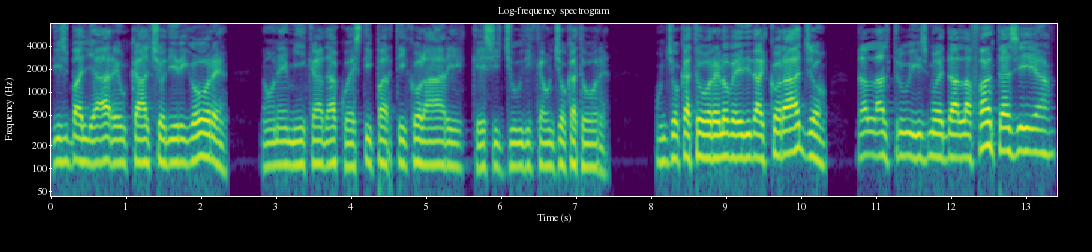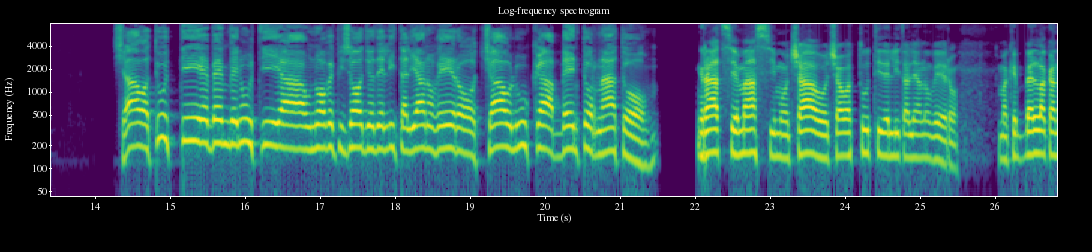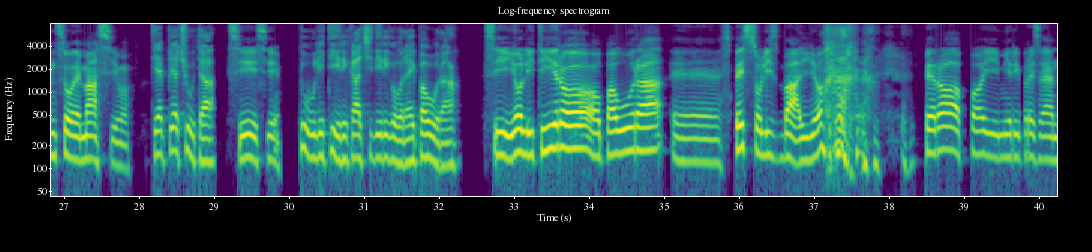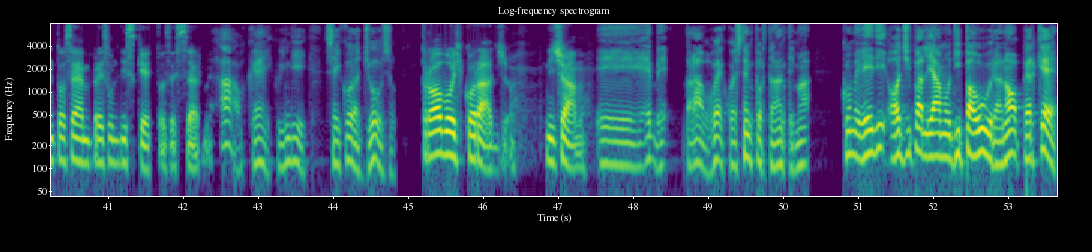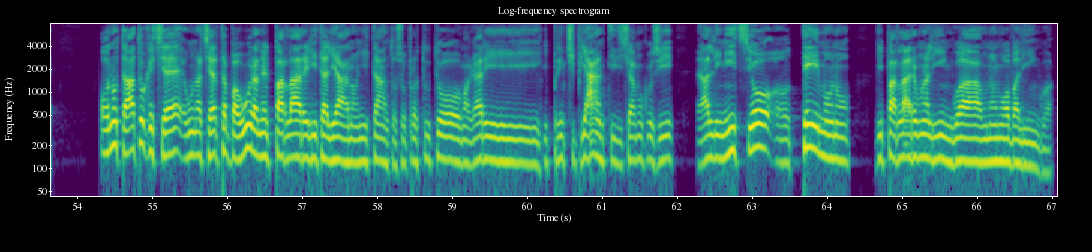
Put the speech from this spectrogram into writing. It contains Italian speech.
di sbagliare un calcio di rigore. Non è mica da questi particolari che si giudica un giocatore. Un giocatore lo vedi dal coraggio, dall'altruismo e dalla fantasia. Ciao a tutti e benvenuti a un nuovo episodio dell'Italiano Vero. Ciao Luca, bentornato. Grazie Massimo, ciao, ciao a tutti dell'Italiano Vero. Ma che bella canzone, Massimo. Ti è piaciuta? Sì, sì. Tu li tiri calci di rigore, hai paura? Sì, io li tiro, ho paura, eh, spesso li sbaglio, ah. però poi mi ripresento sempre sul dischetto se serve. Ah, ok, quindi sei coraggioso. Trovo il coraggio, diciamo. E, e beh, bravo, eh, questo è importante, ma come vedi oggi parliamo di paura, no? Perché ho notato che c'è una certa paura nel parlare l'italiano ogni tanto, soprattutto magari i principianti, diciamo così, all'inizio oh, temono di parlare una lingua, una nuova lingua.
